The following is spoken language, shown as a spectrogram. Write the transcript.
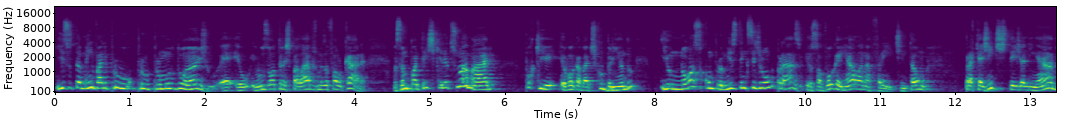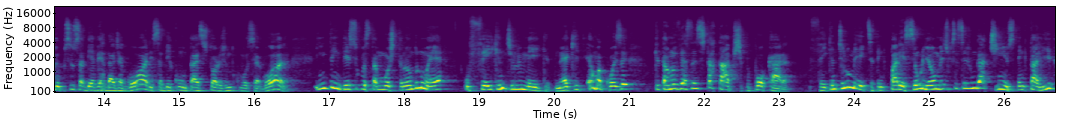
Isso também vale para o mundo do anjo. É, eu, eu uso outras palavras, mas eu falo, cara, você não pode ter esqueletos no armário, porque eu vou acabar descobrindo e o nosso compromisso tem que ser de longo prazo. Eu só vou ganhar lá na frente. Então, para que a gente esteja alinhado, eu preciso saber a verdade agora e saber contar essa história junto com você agora e entender se o que você está mostrando não é o fake until you make it, né? Que é uma coisa que está no universo das startups. Tipo, pô, cara, fake until you make. Você tem que parecer um leão mesmo que você seja um gatinho. Você tem que estar tá ali.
